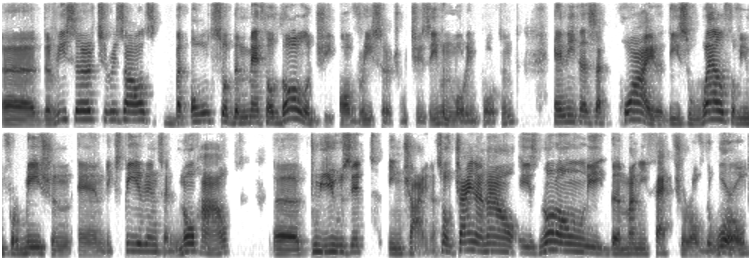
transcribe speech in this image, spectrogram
uh, the research results, but also the methodology of research, which is even more important. And it has acquired this wealth of information and experience and know how uh, to use it in China. So, China now is not only the manufacturer of the world,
